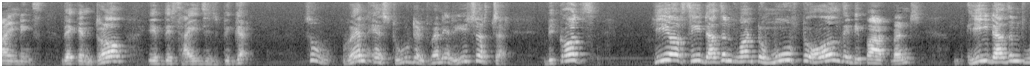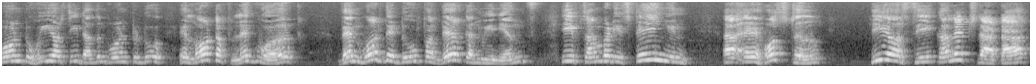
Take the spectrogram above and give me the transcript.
findings they can draw if the size is bigger. So when a student, when a researcher, because he or she doesn't want to move to all the departments, he doesn't want to, he or she doesn't want to do a lot of legwork, then what they do for their convenience, if somebody is staying in uh, a hostel, he or she collects data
